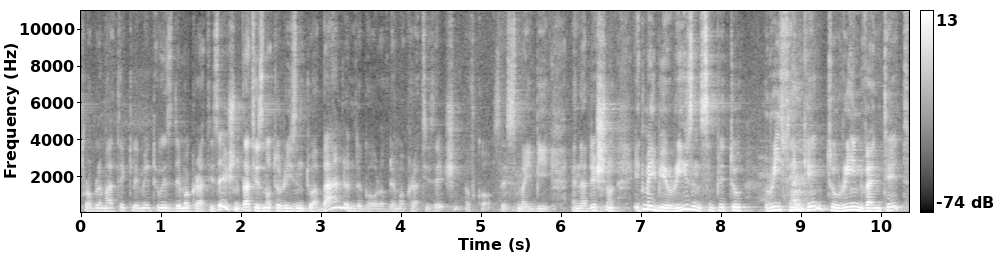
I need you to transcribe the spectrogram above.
problematic limit with democratization. That is not a reason to abandon the goal of democratization, of course. This may be an additional, it may be a reason simply to rethinking, to reinvent it,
